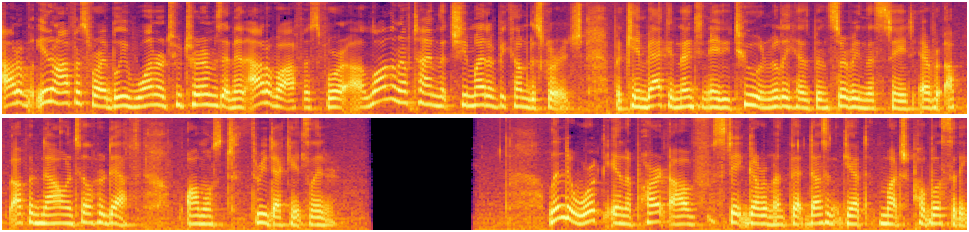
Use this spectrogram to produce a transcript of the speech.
out of in office for I believe one or two terms and then out of office for a long enough time that she might have become discouraged but came back in 1982 and really has been serving the state ever up, up and now until her death almost three decades later. Linda worked in a part of state government that doesn't get much publicity,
